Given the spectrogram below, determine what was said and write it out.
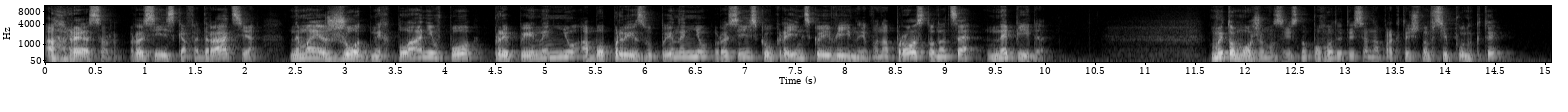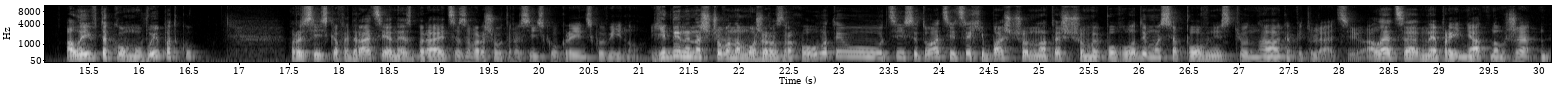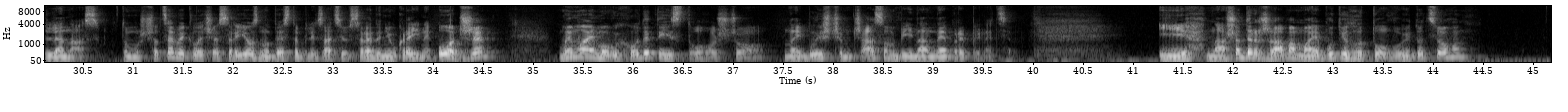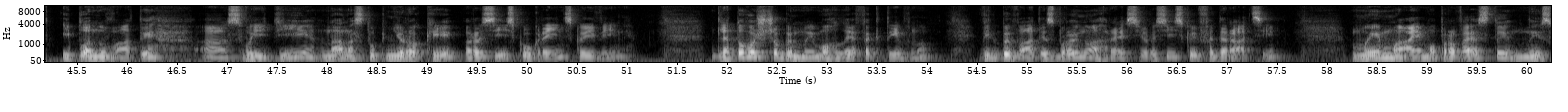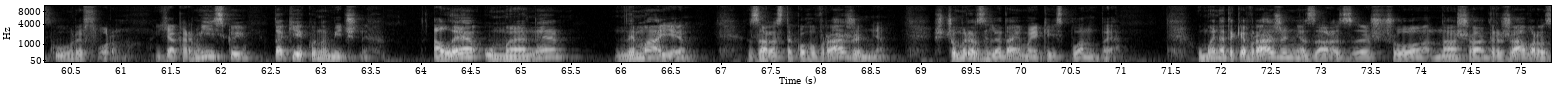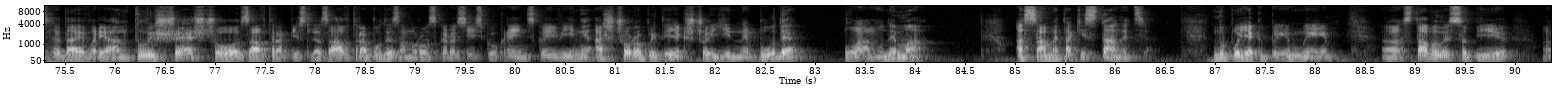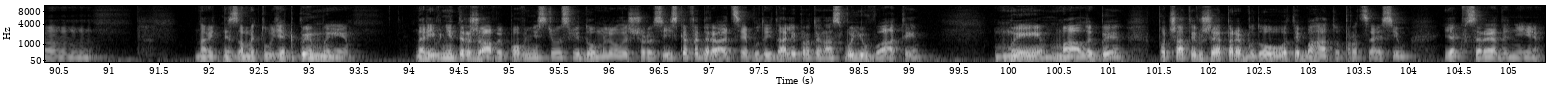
агресор Російська Федерація не має жодних планів по припиненню або призупиненню російсько-української війни. Вона просто на це не піде. Ми то можемо, звісно, погодитися на практично всі пункти, але і в такому випадку Російська Федерація не збирається завершувати російсько-українську війну. Єдине на що вона може розраховувати у цій ситуації, це хіба що на те, що ми погодимося повністю на капітуляцію. Але це неприйнятно вже для нас, тому що це викличе серйозну дестабілізацію всередині України. Отже, ми маємо виходити із того, що найближчим часом війна не припиниться. І наша держава має бути готовою до цього і планувати свої дії на наступні роки російсько-української війни. Для того, щоб ми могли ефективно відбивати збройну агресію Російської Федерації, ми маємо провести низку реформ, як армійської, так і економічних. Але у мене немає зараз такого враження, що ми розглядаємо якийсь план Б. У мене таке враження зараз, що наша держава розглядає варіант лише що завтра, післязавтра буде заморозка російсько-української війни. А що робити, якщо її не буде, плану нема. А саме так і станеться. Ну, бо якби ми е, ставили собі ем, навіть не за мету, якби ми на рівні держави повністю усвідомлювали, що Російська Федерація буде й далі проти нас воювати, ми мали би почати вже перебудовувати багато процесів, як всередині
